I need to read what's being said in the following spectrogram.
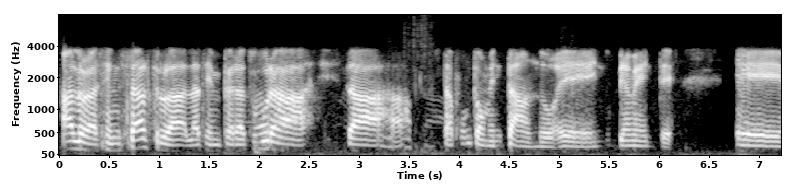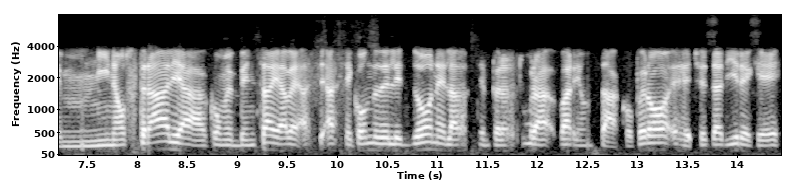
Allora, senz'altro la, la temperatura sta, sta, appunto aumentando, eh, indubbiamente. E, ehm, in Australia, come ben sai, vabbè, a, a, seconda delle zone la temperatura varia un sacco, però eh, c'è da dire che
